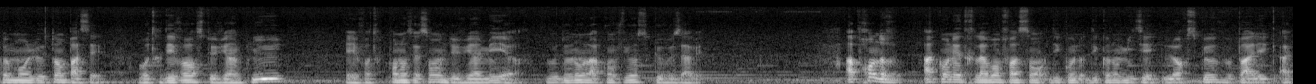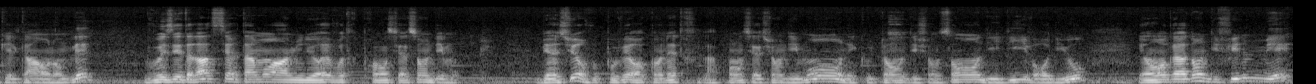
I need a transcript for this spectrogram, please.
comment le temps passait. Votre divorce devient plus et votre prononciation devient meilleure, vous donnant la confiance que vous avez. Apprendre à connaître la bonne façon d'économiser lorsque vous parlez à quelqu'un en anglais vous aidera certainement à améliorer votre prononciation des mots. Bien sûr, vous pouvez reconnaître la prononciation des mots en écoutant des chansons, des livres audio et en regardant des films, mais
